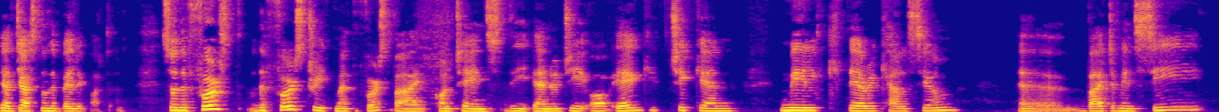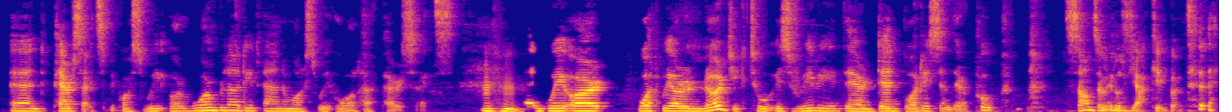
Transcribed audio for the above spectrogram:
Yeah, just on the belly button. So the first the first treatment, the first vial contains the energy of egg, chicken, milk, dairy, calcium, uh, vitamin C, and parasites because we are warm-blooded animals. We all have parasites, hmm and we are what we are allergic to is really their dead bodies and their poop. Sounds a little yucky, but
